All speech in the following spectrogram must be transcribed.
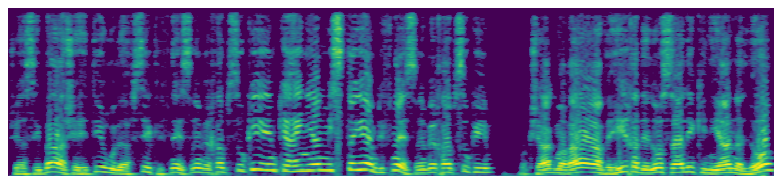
שהסיבה שהתירו להפסיק לפני 21 פסוקים, כי העניין מסתיים לפני 21 פסוקים. מקשה הגמרא, והיכא דלא סליק עניינה לא,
